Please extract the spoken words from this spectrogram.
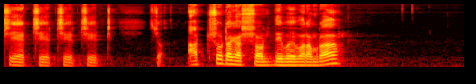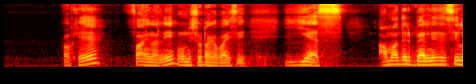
শেট শেট শেট শেট আটশো টাকার শর্ট দেবো এবার আমরা। ওকে ফাইনালি উনিশশো টাকা পাইছি। ইয়েস আমাদের ব্যালেন্সে ছিল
